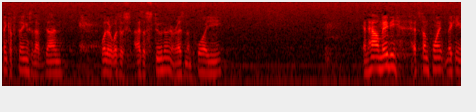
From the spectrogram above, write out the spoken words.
Think of things that I've done, whether it was as a student or as an employee. And how maybe at some point making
